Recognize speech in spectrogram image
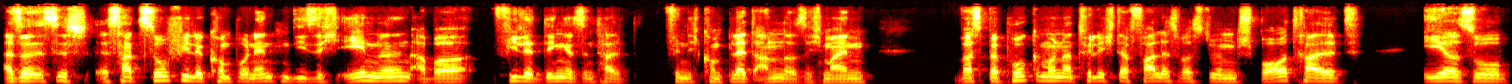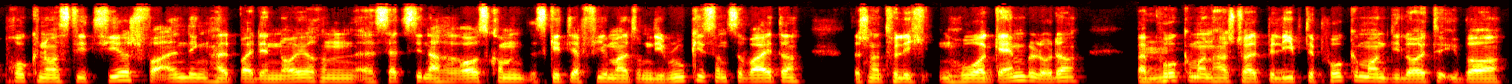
Also es ist, es hat so viele Komponenten, die sich ähneln, aber viele Dinge sind halt, finde ich, komplett anders. Ich meine, was bei Pokémon natürlich der Fall ist, was du im Sport halt eher so prognostizierst, vor allen Dingen halt bei den neueren äh, Sets, die nachher rauskommen. Es geht ja vielmals um die Rookies und so weiter. Das ist natürlich ein hoher Gamble, oder? Bei mhm. Pokémon hast du halt beliebte Pokémon, die Leute über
